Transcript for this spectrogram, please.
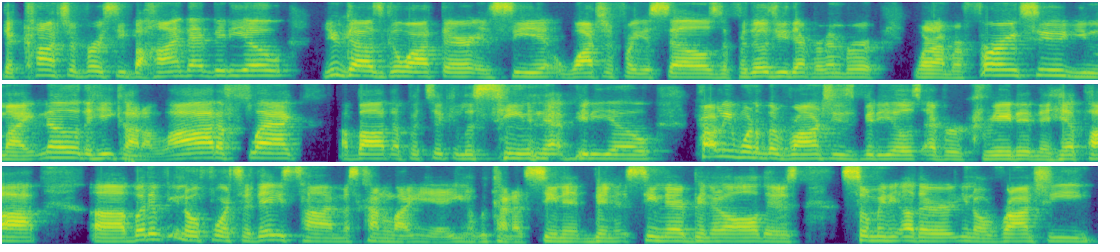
the controversy behind that video. You guys go out there and see it, watch it for yourselves. And for those of you that remember what I'm referring to, you might know that he caught a lot of flack about a particular scene in that video. Probably one of the raunchiest videos ever created in hip hop. Uh, but if you know, for today's time, it's kind of like, yeah, you know, we kind of seen it, been seen there, been it all. There's so many other, you know, raunchy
